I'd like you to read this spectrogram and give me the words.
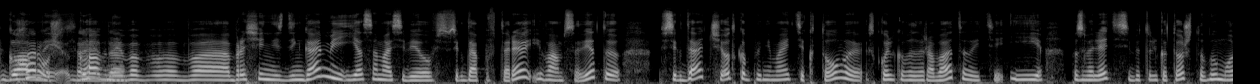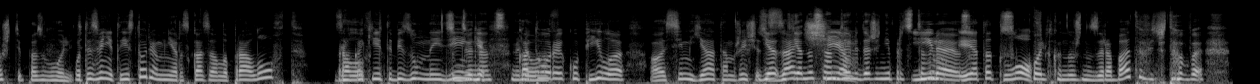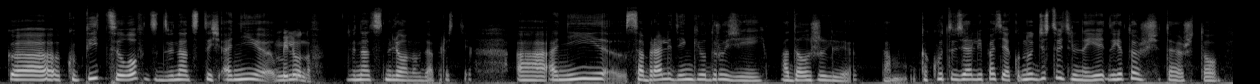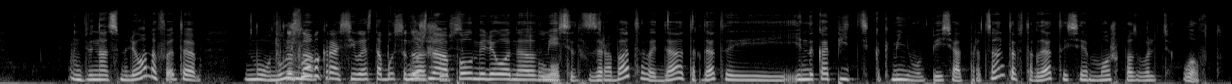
Главный, хороший совет, главный да. в, в- обращении с деньгами. Я сама себе его всегда повторяю и вам советую. Всегда четко понимайте, кто вы, сколько вы зарабатываете, и позволяйте себе только то, что вы можете позволить. Вот извини, ты историю мне рассказала про лофт, за лофт. какие-то безумные деньги, 12 миллионов. которые купила а, семья, там женщина. Я, Зачем я на самом деле даже не представляю, им этот лофт? сколько нужно зарабатывать, чтобы э, купить лофт за 12 тысяч. Они Миллионов. 12 миллионов, да, прости. А, они собрали деньги у друзей, одолжили, там, какую-то взяли ипотеку. Ну, действительно, я, я тоже считаю, что 12 миллионов это, ну, Ну, нужно, слово красивое, я с тобой соглашусь. нужно полмиллиона в Лофт. месяц зарабатывать, да, тогда ты и, накопить как минимум 50%, тогда ты себе можешь позволить лофт.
